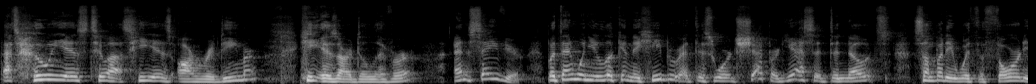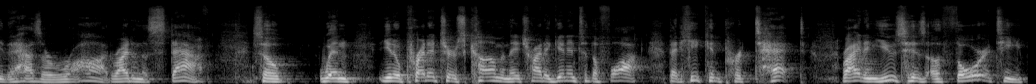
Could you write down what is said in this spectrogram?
That's who he is to us. He is our redeemer, he is our deliverer and savior. But then when you look in the Hebrew at this word shepherd, yes, it denotes somebody with authority that has a rod, right, in the staff. So when, you know, predators come and they try to get into the flock, that he can protect, right, and use his authority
